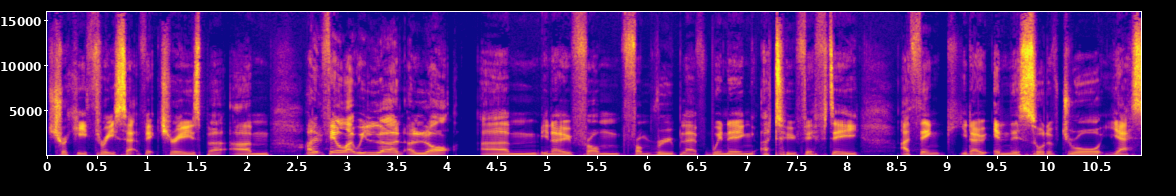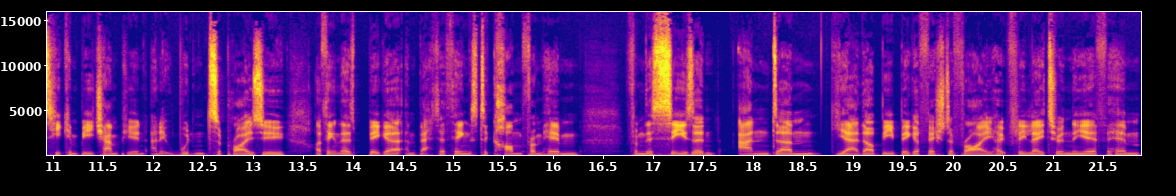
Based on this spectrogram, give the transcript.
tricky three set victories, but um, I didn't feel like we learned a lot. Um, you know, from from Rublev winning a 250, I think you know in this sort of draw, yes, he can be champion, and it wouldn't surprise you. I think there's bigger and better things to come from him from this season, and um, yeah, there'll be bigger fish to fry hopefully later in the year for him.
